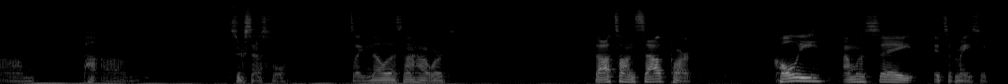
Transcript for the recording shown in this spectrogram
um, um, successful. It's like, no, that's not how it works. Thoughts on South Park? Coley, I'm gonna say it's amazing.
